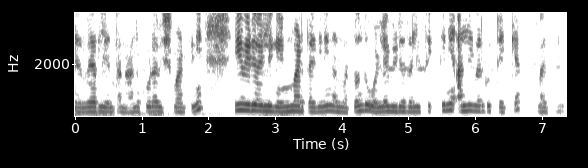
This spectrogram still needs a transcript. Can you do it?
ನೆರವೇರಲಿ ಅಂತ ನಾನು ಕೂಡ ವಿಶ್ ಮಾಡ್ತೀನಿ. ಈ ವಿಡಿಯೋ ಇಲ್ಲಿಗೆ ಎಂಡ್ ಮಾಡ್ತಾ ಇದ್ದೀನಿ. ನಾನು ಮತ್ತೊಂದು ಒಳ್ಳೆ ವಿಡಿಯೋದಲ್ಲಿ ಸಿಗ್ತೀನಿ. ಅಲ್ಲಿವರೆಗೂ ಟೇಕ್ ಕೇರ್. ಬೈ ಬೈ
